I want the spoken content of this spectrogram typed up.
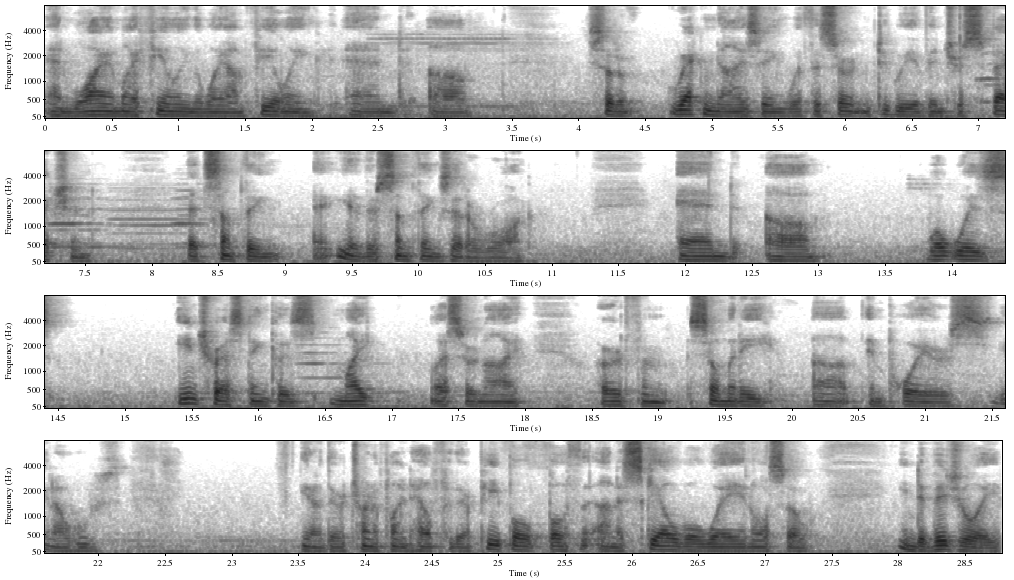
and why am I feeling the way I'm feeling and uh, sort of recognizing with a certain degree of introspection that something, you know, there's some things that are wrong. And um, what was interesting, because Mike Lesser and I heard from so many uh, employers, you know, who's, you know, they're trying to find help for their people, both on a scalable way and also individually.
